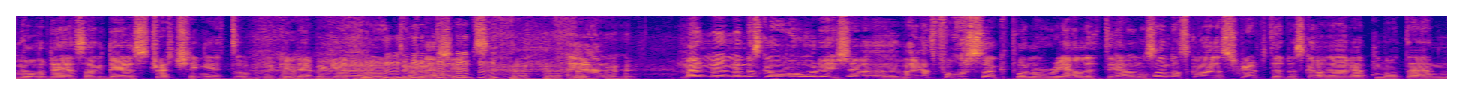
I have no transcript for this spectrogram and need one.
Når det er sagt, det er stretching it å bruke det begrepet om Kardashians. Um, Men, men, men det skal overhodet ikke være et forsøk på noe reality. eller noe sånt Det skal være scripted. Det skal være på en måte en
